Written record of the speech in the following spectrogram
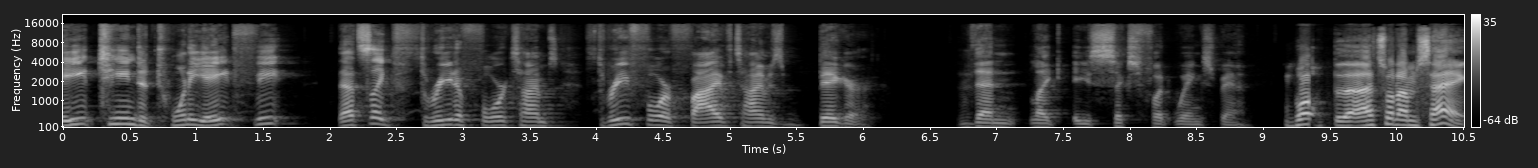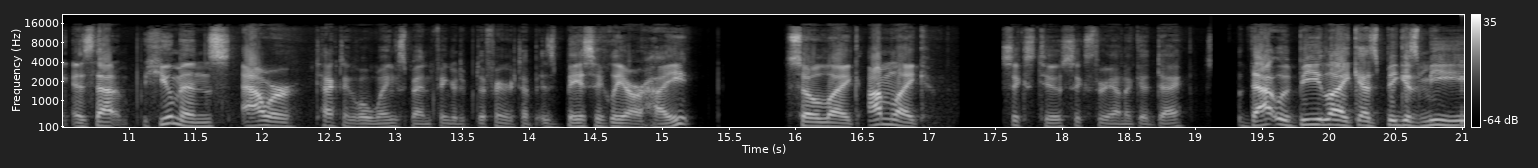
18 to 28 feet that's like three to four times three four five times bigger than like a six foot wingspan Well, that's what I'm saying is that humans, our technical wingspan, fingertip to fingertip, is basically our height. So, like, I'm like six two, six three on a good day. That would be like as big as me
